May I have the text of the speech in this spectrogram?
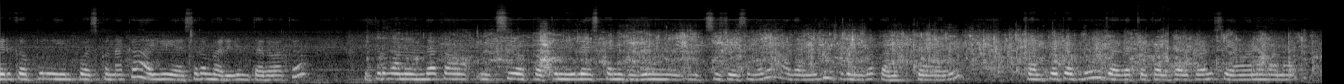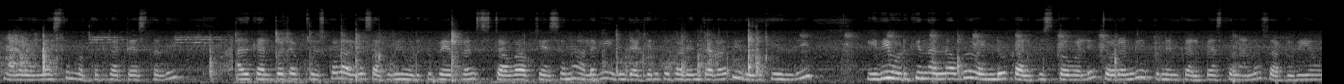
ఏడు కప్పులు నీళ్ళు పోసుకున్నాక అవి ఎసరు మరిగిన తర్వాత ఇప్పుడు మనం ఇందాక మిక్సీ ఒక కప్పు నీళ్ళు వేసుకొని బియ్యం మిక్సీ చేసాం కదా అదన్నీ ఇప్పుడు ఇంకా కలుపుకోవాలి. కలిపేటప్పుడు జాగ్రత్తగా కలపాలి ఫ్రెండ్స్. ఏమైనా మనం అలా వదిలేస్తే ముద్దలు కట్టేస్తుంది. అది కలిపేటప్పుడు చూసుకోవాలి. అలాగే సగ్గుబియ్యం ఉడికిపోయే ఫ్రెండ్స్ స్టవ్ ఆఫ్ చేశాను. అలాగే ఇది దగ్గరికి పడిన తర్వాత ఇది ఉడికింది. ఇది ఉడికింది అన్నప్పుడు రెండు కలిపిసుకోవాలి. చూడండి ఇప్పుడు నేను కలిపేస్తున్నాను సగ్గుబియ్యం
